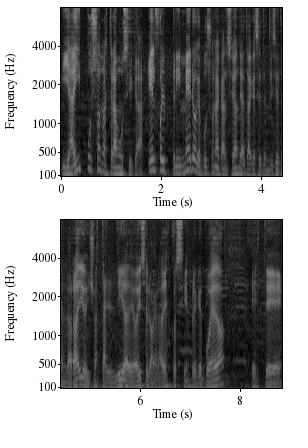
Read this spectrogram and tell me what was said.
Y ahí puso nuestra música. Él fue el primero que puso una canción de Ataque 77 en la radio y yo hasta el día de hoy se lo agradezco siempre que puedo. Este,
